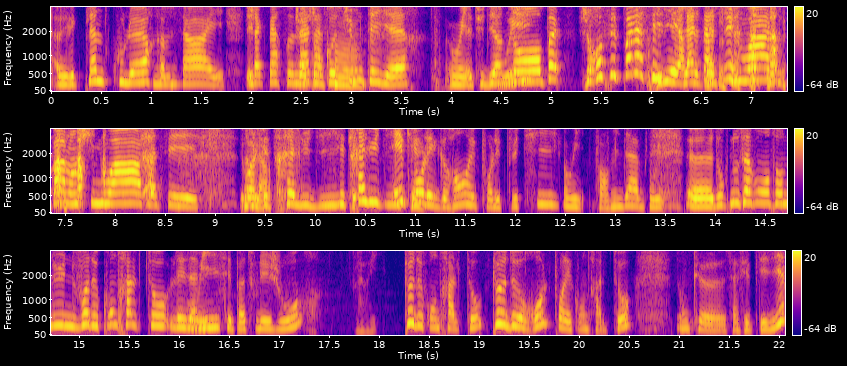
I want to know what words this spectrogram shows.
avec plein de couleurs comme ça. Et. Et chaque Tu as personnage ton a son... costume théière. Oui. Et tu dis, ah Oui. non, pas, je refais pas la théière La tasse chinoise, je parle en chinois. Enfin, c'est voilà. C'est très ludique. C'est très ludique. Et pour les grands et pour les petits. Oui. Formidable. Oui. Euh, donc nous avons entendu une voix de contralto, les Oui. amis, c'est pas tous les jours. Ah oui. Peu de contralto, peu de rôle pour les contraltos. Donc euh, ça fait plaisir.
